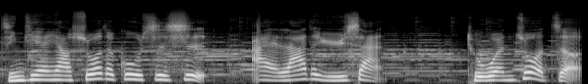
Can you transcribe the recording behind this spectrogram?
今天要说的故事是艾拉的雨伞。图文作者：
